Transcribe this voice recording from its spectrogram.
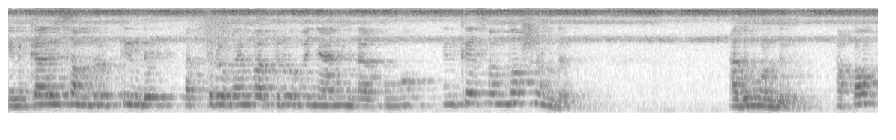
എനിക്കതിൽ സംതൃപ്തി ഉണ്ട് പത്ത് രൂപയും പത്ത് രൂപയും ഞാൻ ഉണ്ടാക്കുമ്പോൾ എനിക്ക് സന്തോഷമുണ്ട്. അതുകൊണ്ട്. അപ്പം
